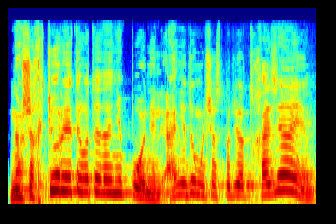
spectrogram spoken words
Но шахтеры этого тогда не поняли. Они думали, сейчас придет хозяин,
